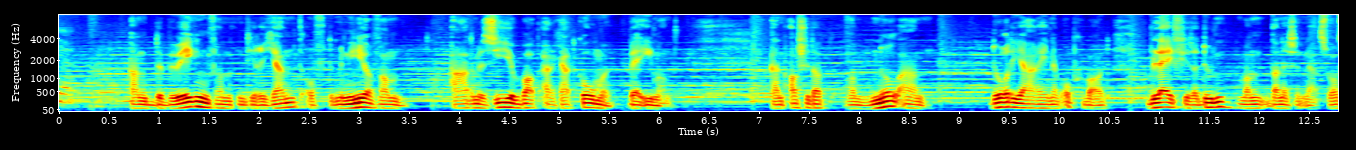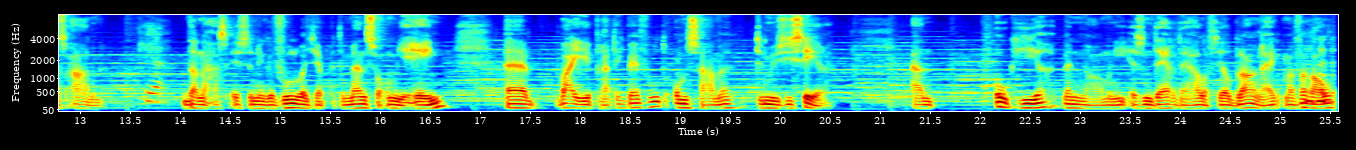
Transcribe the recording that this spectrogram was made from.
Ja. Aan de beweging van een dirigent of de manier van ademen zie je wat er gaat komen bij iemand. En als je dat van nul aan door de jaren heen hebt opgebouwd, blijf je dat doen, want dan is het net zoals ademen. Ja. Daarnaast is het een gevoel wat je hebt met de mensen om je heen, eh, waar je je prettig bij voelt om samen te musiceren. En ook hier binnen harmonie is een derde helft heel belangrijk, maar vooral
